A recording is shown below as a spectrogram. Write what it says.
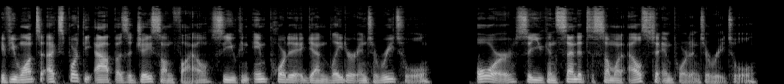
If you want to export the app as a JSON file so you can import it again later into Retool, or so you can send it to someone else to import into Retool,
